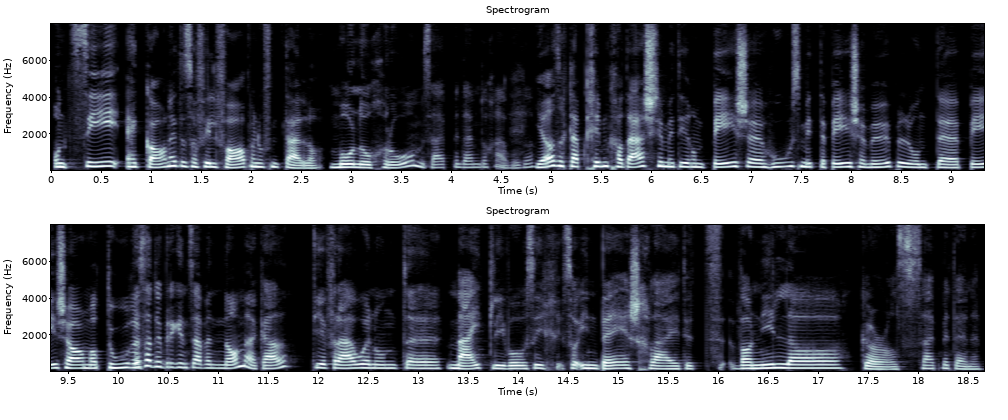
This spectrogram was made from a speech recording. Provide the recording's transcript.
Und sie hat gar nicht so viele Farben auf dem Teller. Monochrom, sagt man dem doch auch, oder? Ja, also ich glaube, Kim Kardashian mit ihrem beigen Haus, mit den beigen Möbeln und den beigen Armaturen. Das hat übrigens auch einen Namen, gell? die Frauen und äh, Mädchen, die sich so in beige kleiden. Vanilla Girls, sagt man denen.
